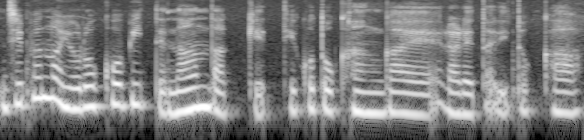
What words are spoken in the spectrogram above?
自分の喜びって何だっけっていうことを考えられたりとか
